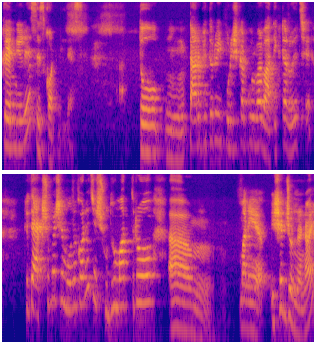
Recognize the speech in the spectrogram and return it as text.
ক্লেনলিনেস ইজ গডলিনেস তো তার ভিতরে এই পরিষ্কার করবার বাতিকটা রয়েছে। কিন্তু একসময় সে মনে করে যে শুধুমাত্র মানে ইসের জন্য নয়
